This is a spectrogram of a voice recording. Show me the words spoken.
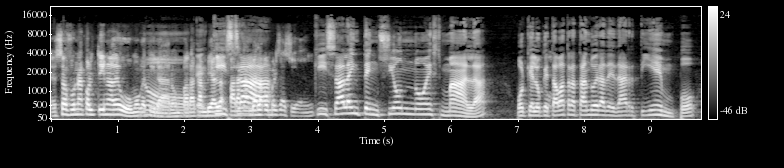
Eso fue una cortina de humo que tiraron para cambiar, la, para cambiar la conversación. Quizá la intención no es mala, porque lo que estaba tratando era de dar tiempo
